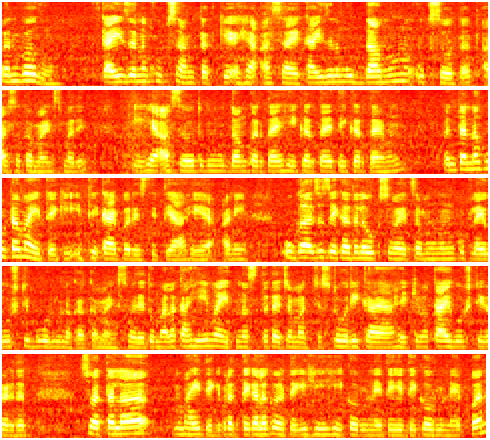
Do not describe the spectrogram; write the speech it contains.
पण बघू काही जण खूप सांगतात की हे असं आहे काही जण मुद्दामून उकसवतात असं कमेंट्समध्ये की हे असं तुम्ही मुद्दाम करताय हे करताय ते करताय म्हणून. पण त्यांना कुठं माहीत आहे की इथे काय परिस्थिती आहे? आणि उगाचच एखाद्याला उकसवायचं म्हणून कुठल्याही गोष्टी बोलू नका कमेंट्समध्ये. तुम्हाला काहीही माहीत नसतं त्याच्या मागची स्टोरी काय आहे किंवा काय गोष्टी घडतात. स्वतःला माहीत आहे की प्रत्येकाला कळतं की हे हे करू नये ते हे ते करू नये. पण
